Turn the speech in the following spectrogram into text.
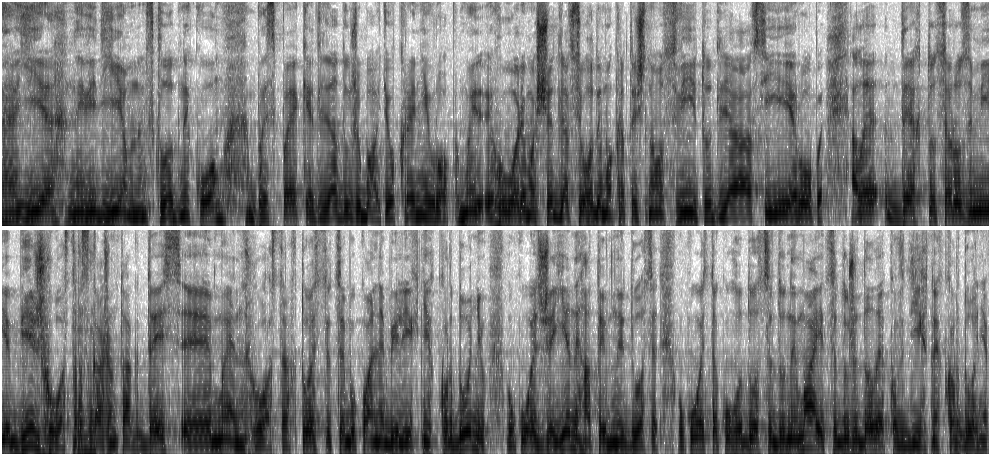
Е, Є невід'ємним складником безпеки для дуже багатьох країн Європи. Ми говоримо, що для всього демократичного світу, для всієї Європи, але дехто це розуміє більш гостро, скажімо так, десь е, менш гостро. Хтось це буквально біля їхніх кордонів, у когось вже є негативний досвід, у когось такого досвіду немає. і Це дуже далеко від їхніх кордонів.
